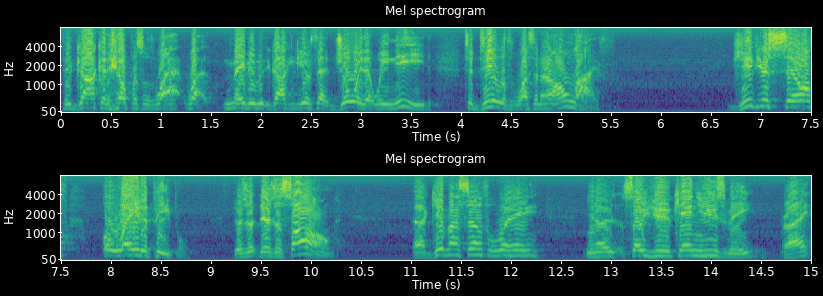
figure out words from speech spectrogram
then God could help us with what, what maybe God can give us that joy that we need to deal with what's in our own life. Give yourself away to people. There's a, there's a song, uh, give myself away, you know, so you can use me, right?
